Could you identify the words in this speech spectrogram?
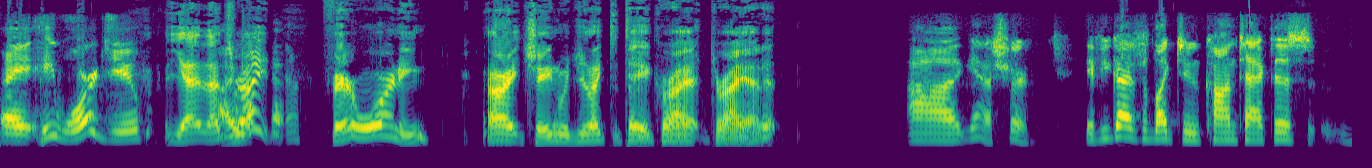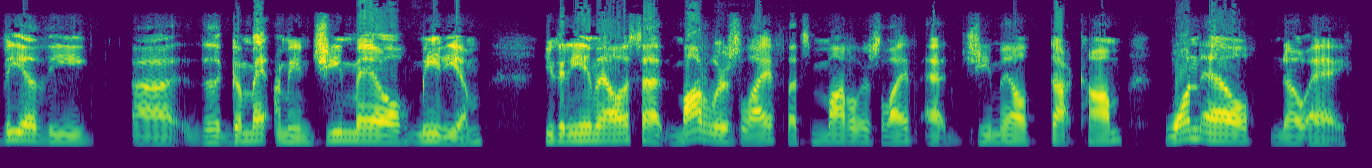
hey, he warned you. Yeah, that's I- right. Fair warning. All right, Shane, would you like to take a try, try at it? Uh, yeah, sure. If you guys would like to contact us via the uh, the I mean Gmail medium, you can email us at modelerslife. That's modelerslife at gmail.com. One L, no A.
